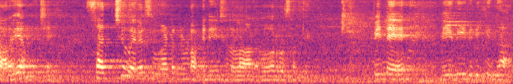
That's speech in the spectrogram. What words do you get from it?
അറിയാം പക്ഷേ സച്ചു വരെ സുഖേട്ടനോട് അഭിനയിച്ചെന്നുള്ളതാണ് വേറൊരു സത്യം. പിന്നെ വേദിയിലിരിക്കുന്ന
